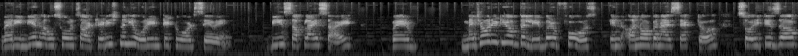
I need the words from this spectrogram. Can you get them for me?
where Indian households are traditionally oriented towards saving. B supply side where majority of the labor force in unorganized sector so it is a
